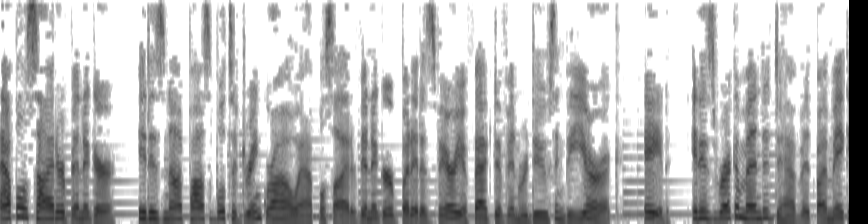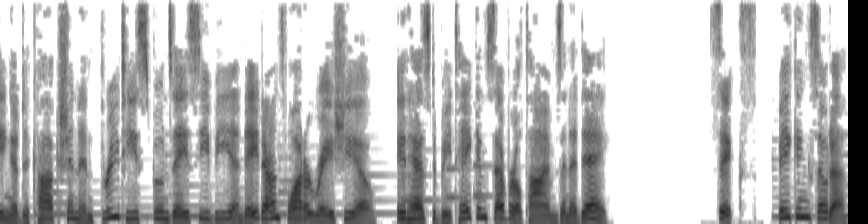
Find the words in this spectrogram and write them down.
Apple cider vinegar. It is not possible to drink raw apple cider vinegar but it is very effective in reducing the uric aid. It is recommended to have it by making a decoction in 3 teaspoons ACV and 8 ounce water ratio. It has to be taken several times in a day. 6. Baking soda.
